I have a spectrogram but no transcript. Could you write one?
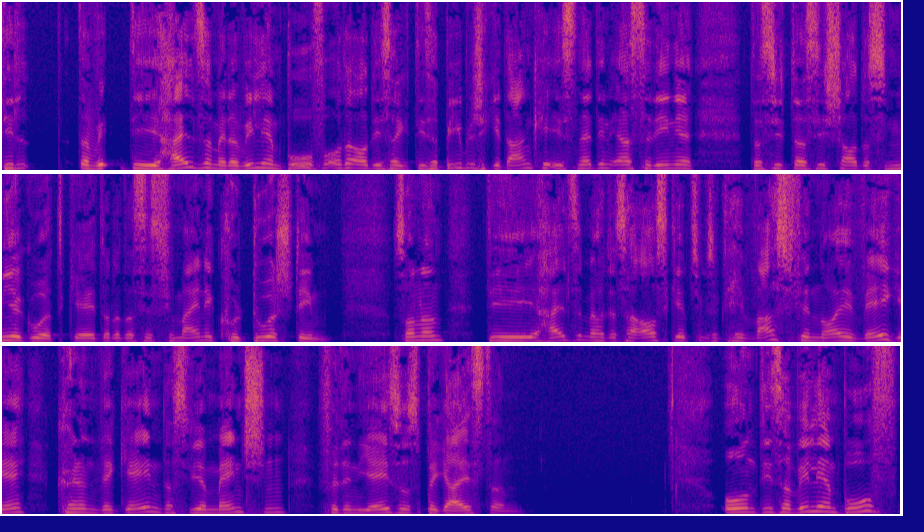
die, der, die Heilsame, der William Booth oder auch dieser, dieser biblische Gedanke ist nicht in erster Linie, dass ich, dass ich schaue, dass es mir gut geht oder dass es für meine Kultur stimmt, sondern die Heilsame hat es herausgegeben und gesagt, hey, was für neue Wege können wir gehen, dass wir Menschen für den Jesus begeistern. Und dieser William Booth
